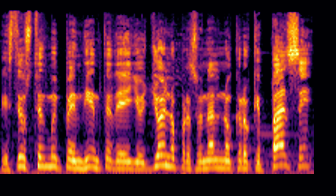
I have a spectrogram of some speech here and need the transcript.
Esté usted muy pendiente de ello. Yo en lo personal no creo que pase.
